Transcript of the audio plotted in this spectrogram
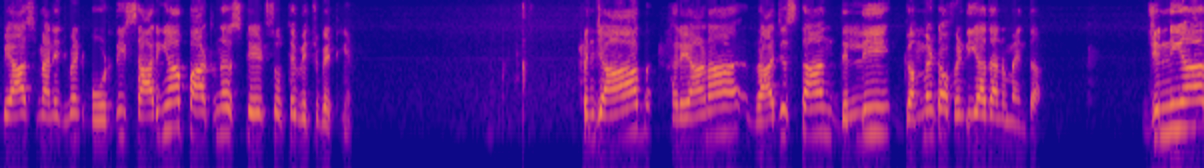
ਬਿਆਸ ਮੈਨੇਜਮੈਂਟ ਬੋਰਡ ਦੀ। ਸਾਰੀਆਂ ਪਾਰਟਨਰ ਸਟੇਟਸ ਉੱਥੇ ਵਿੱਚ ਬੈਠੀਆਂ। Punjab, Haryana, Rajasthan, Delhi government of India ਦਾ ਨੁਮਾਇੰਦਾ। ਜਿੰਨੀਆਂ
